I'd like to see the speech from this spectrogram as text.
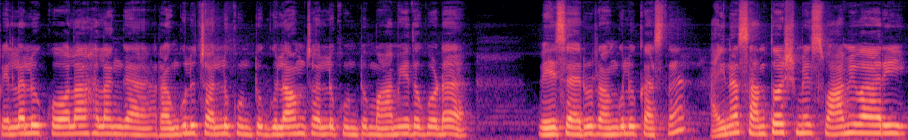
పిల్లలు కోలాహలంగా రంగులు చల్లుకుంటూ గులాం చల్లుకుంటూ మా మీద కూడా వేశారు రంగులు కాస్త. అయినా సంతోషమే స్వామివారి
